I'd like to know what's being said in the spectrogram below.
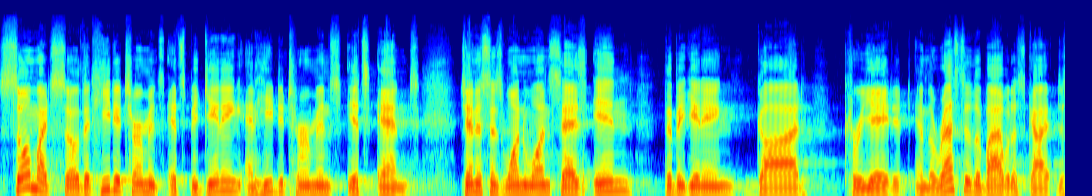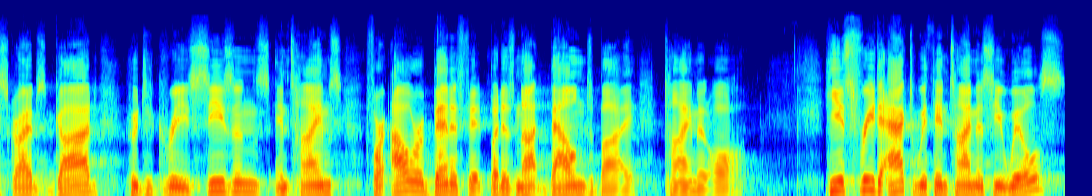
So much so that he determines its beginning and he determines its end. Genesis 1 1 says, In the beginning, God created. And the rest of the Bible describes God who decrees seasons and times for our benefit, but is not bound by time at all. He is free to act within time as he wills.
